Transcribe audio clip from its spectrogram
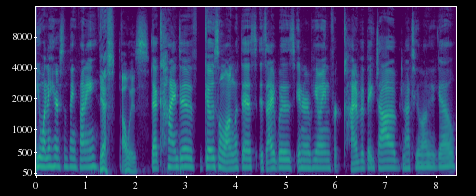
You want to hear something funny? Yes. Always. that kind of goes along with this is I was interviewing for kind of a big job not too long ago.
